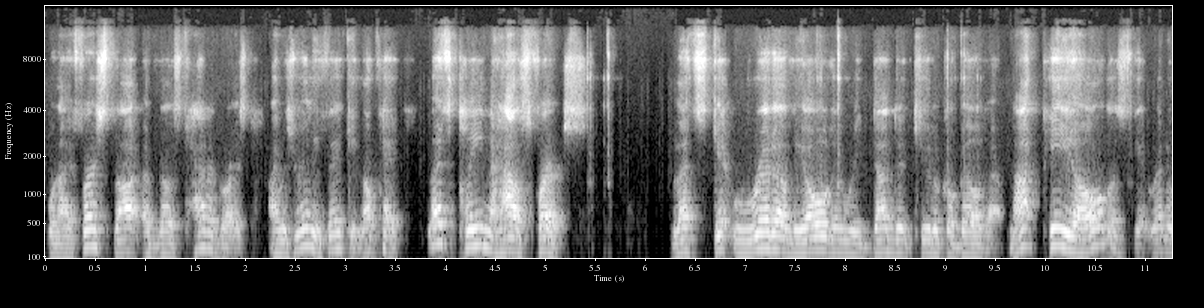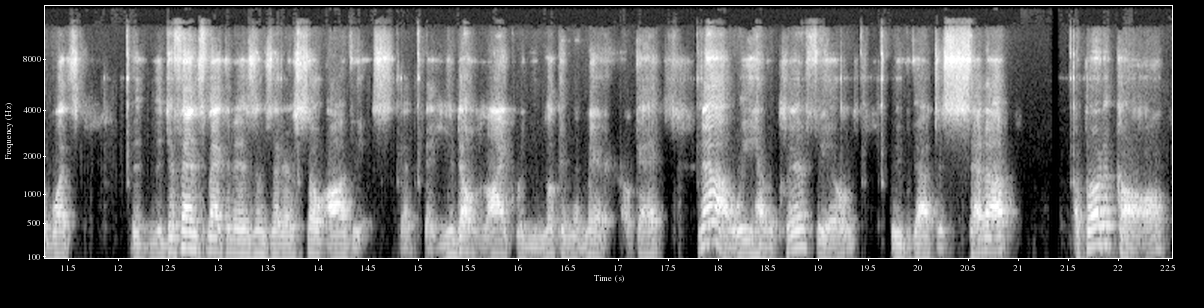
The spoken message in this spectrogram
when I first thought of those categories, I was really thinking, okay, let's clean the house first. Let's get rid of the old and redundant cuticle buildup, not peel. Let's get rid of what's the, the defense mechanisms that are so obvious that, that you don't like when you look in the mirror. Okay. Now we have a clear field. We've got to set up a protocol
